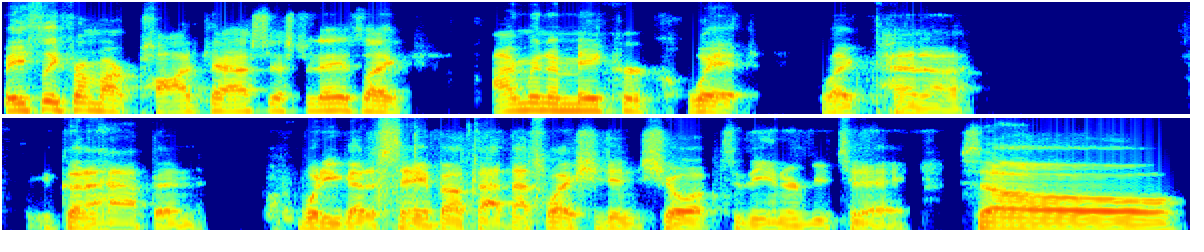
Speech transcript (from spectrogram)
basically from our podcast yesterday. It's like, I'm going to make her quit like Penna. It's Going to happen. What do you got to say about that? That's why she didn't show up to the interview today. So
